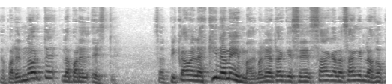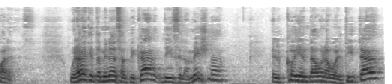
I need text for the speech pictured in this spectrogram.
la pared norte, la pared este. Salpicaba en la esquina misma, de manera tal que se saca la sangre en las dos paredes. Una vez que terminó de salpicar, dice la Mishnah, el Kohen daba una vueltita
